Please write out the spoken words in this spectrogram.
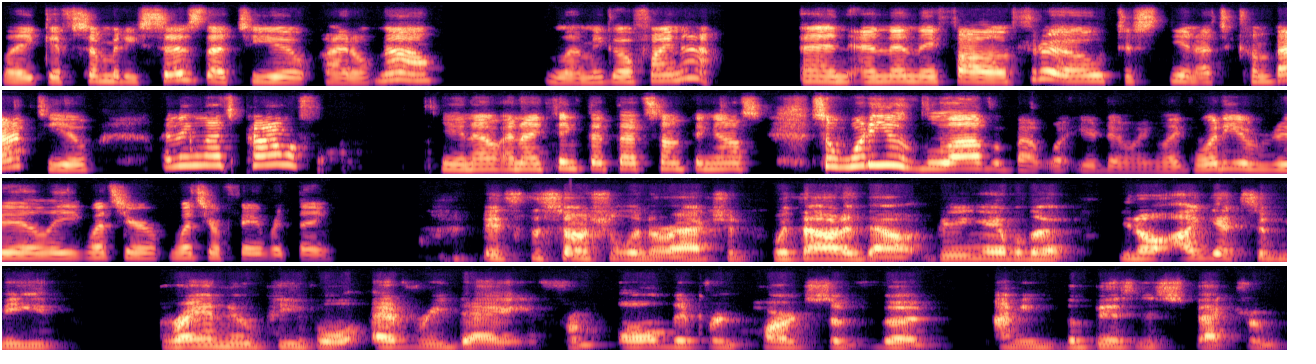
Like if somebody says that to you, I don't know, let me go find out and and then they follow through to you know to come back to you i think that's powerful you know and i think that that's something else. So what do you love about what you're doing? Like what do you really what's your what's your favorite thing? It's the social interaction without a doubt. Being able to you know i get to meet brand new people every day from all different parts of the i mean the business spectrum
